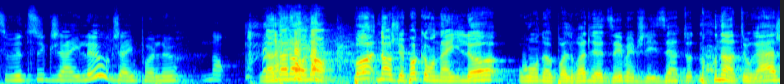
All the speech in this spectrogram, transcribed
tu veux-tu que j'aille là ou que j'aille pas là? Non. Non, non, non, non. Pas, non, je veux pas qu'on aille là où on n'a pas le droit de le dire, même je l'ai dit à tout mon entourage.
